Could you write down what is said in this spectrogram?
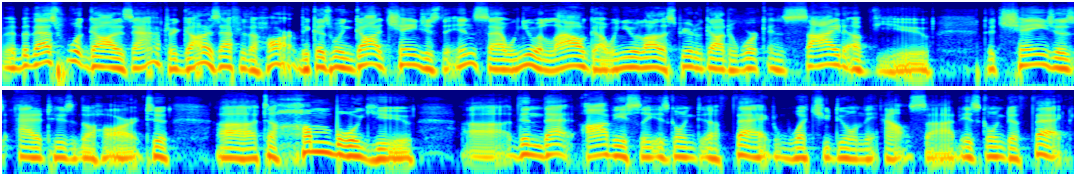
but that's what God is after. God is after the heart because when God changes the inside, when you allow God, when you allow the Spirit of God to work inside of you, to change those attitudes of the heart, to uh, to humble you, uh, then that obviously is going to affect what you do on the outside. It's going to affect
